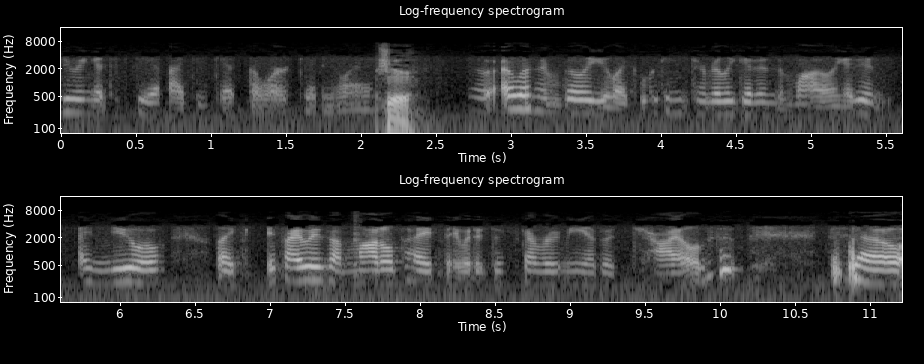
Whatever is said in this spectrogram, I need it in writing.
doing it to see if I could get the work anyway. Sure. So I wasn't really like looking to really get into modeling. I didn't. I knew like if I was a model type, they would have discovered me as a child. so,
